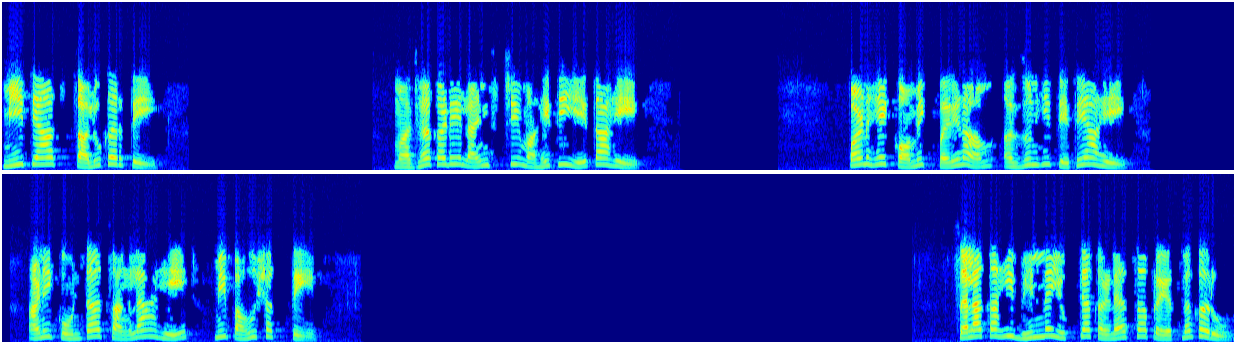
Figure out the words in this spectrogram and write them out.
मी त्यास चालू करते. माझ्याकडे लाइन्स ची माहिती येत आहे. पण हे कॉमिक परिणाम अजूनही तेथे आहे. आणि कोणता चांगला आहे मी पाहु शकते. चला काही भिन्न युक्त्या करण्याचा प्रयत्न करू.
